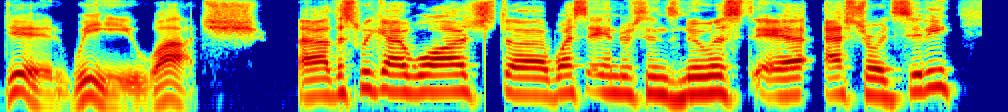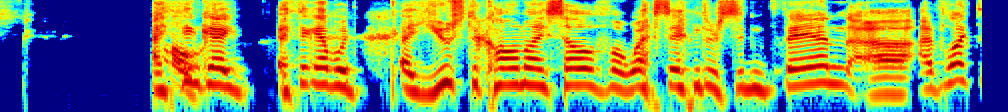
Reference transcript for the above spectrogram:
did we watch? Uh, this week I watched uh, Wes Anderson's newest A- Asteroid City. I Oh. think I, I think I would. I used to call myself a Wes Anderson fan. Uh, I've liked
